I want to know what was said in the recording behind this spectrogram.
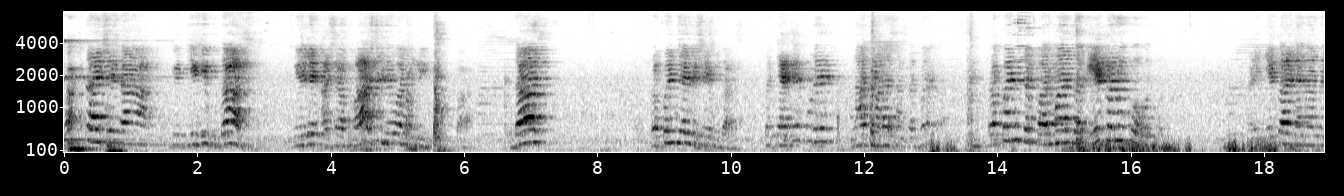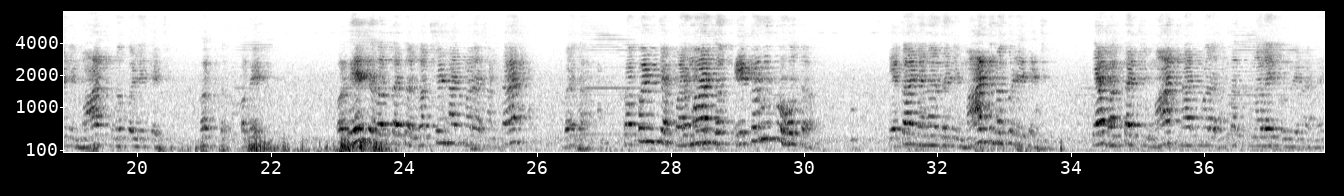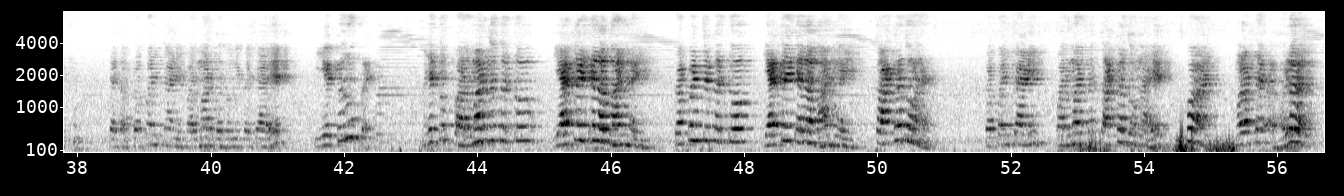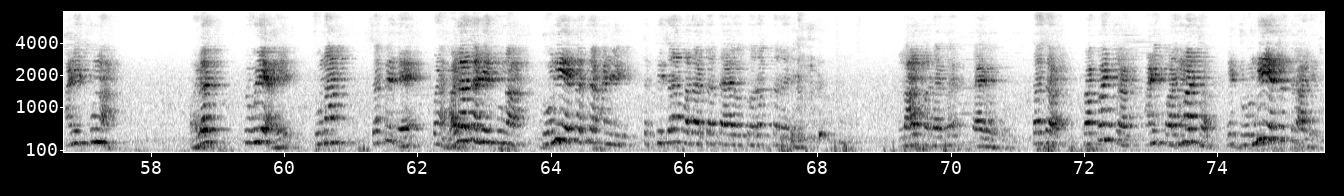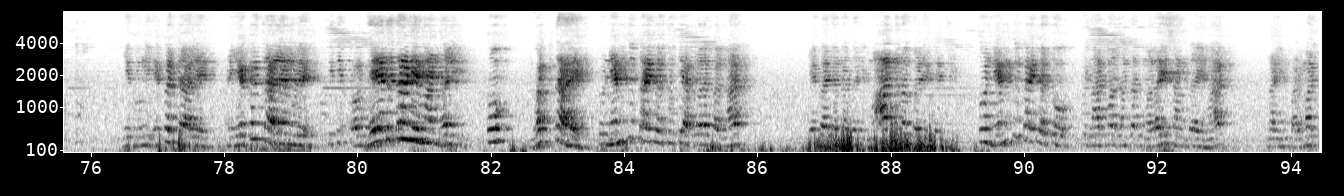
भक्त ऐसे जाणा की तेही उदास गेले अशा पाच निवारणी उदास प्रपंचाविषयी उदास. पण त्याचे पुढे नाथ महाराज सांगतात बरं का. प्रपंच परमार्थ एक रूप होत आणि एका जनाने मात न पडले त्याचे भक्त अभेद. अभेद भक्ताचं लक्षण नाथ महाराज सांगतात. बरं का. प्रपंच परमार्थ एकरूप होत. एका जनार्दनी मात न कळले त्याची. त्या भक्ताची मात नाथ महाराज कुणालाही करू देणार नाही. त्याचा प्रपंच आणि परमार्थ दोन्ही कसे आहेत? एकरूप आहे म्हणजे तो परमार्थ करतो याचंही त्याला भान नाही. प्रपंच करतो याचंही त्याला भान नाही. ताकद दोन आहे प्रपंच आणि परमार्थ ताकद दोन आहेत. पण आणि चुना. हळद पिवळी आहे चुना सफेद आहे पण हळद आणि चुना दोन्ही एकत्र आणली तर तिसरा पदार्थ तयार होतो रक्त लाल पदार्थ तयार होतो. तसं प्रपंच आणि परमार्थ हे दोन्ही एकत्र आले. हे दोन्ही एकत्र आले आणि एकत्र आल्यामुळे तिथे अभेदता निर्माण झाली. तो करण्यासाठी महात्मा पडली त्याची. तो नेमकं काय करतो? ते महात्मा सांगतात मलाही सांगता येणार नाही. परमात्मा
